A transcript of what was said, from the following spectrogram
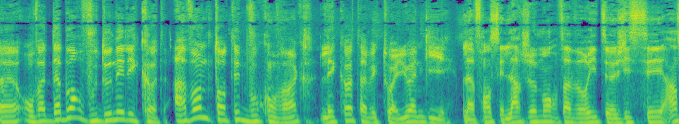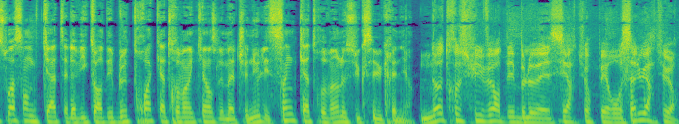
Euh, on va d'abord vous donner les cotes. Avant de tenter de vous convaincre, les cotes avec toi, Johan Guillet. La France est largement favorite euh, JC 1,64 et la victoire des Bleus 3,95 le match nul et 5,80 le succès ukrainien. Notre suiveur des Bleuets, c'est Arthur Perrault. Salut Arthur.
